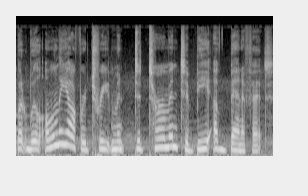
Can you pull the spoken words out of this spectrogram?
but will only offer treatment determined to be of benefit.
